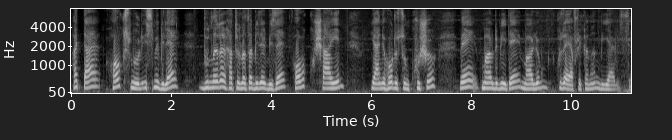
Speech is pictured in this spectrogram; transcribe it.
Hatta Hawksmoor ismi bile bunları hatırlatabilir bize. Hawk, Şahin yani Horus'un kuşu ve Mağlubi de malum Kuzey Afrika'nın bir yerlisi.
